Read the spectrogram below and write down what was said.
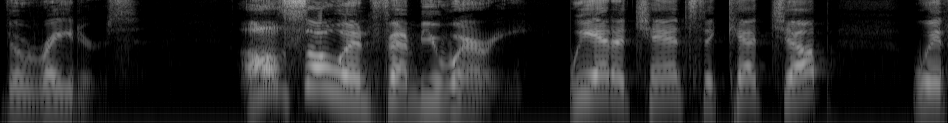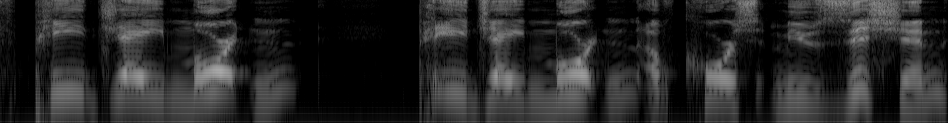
the Raiders. Also in February, we had a chance to catch up with PJ Morton. PJ Morton, of course, musician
